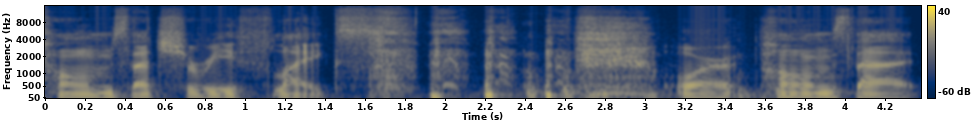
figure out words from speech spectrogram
poems that Charif likes or poems that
